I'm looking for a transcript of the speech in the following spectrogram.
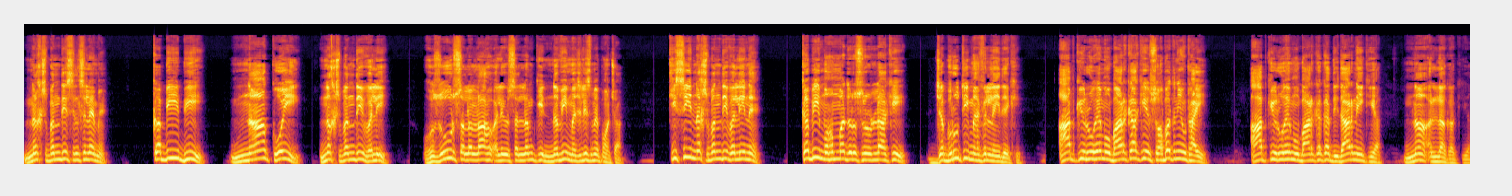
نقش بندی سلسلے میں کبھی بھی نہ کوئی نقش بندی ولی حضور صلی اللہ علیہ وسلم کی نبی مجلس میں پہنچا۔ کسی نقش بندی ولی نے کبھی محمد رسول اللہ کی جبروتی محفل نہیں دیکھی۔ آپ کی روح مبارکہ کی صحبت نہیں اٹھائی۔ آپ کی روح مبارکہ کا دیدار نہیں کیا، نہ اللہ کا کیا۔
